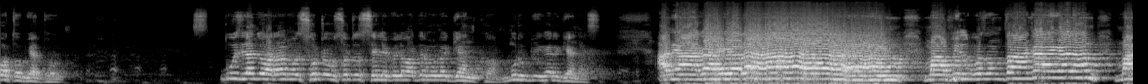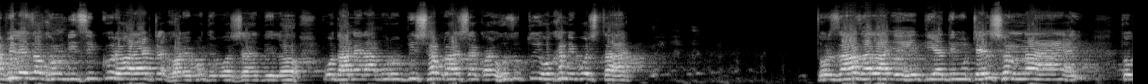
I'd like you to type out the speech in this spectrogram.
কত বেদক? বুঝলাম যে ওরা ছোট ছোট ছেলে পেলে ওদের মনে জ্ঞান কম মুরব্বীগার জ্ঞান আছে। আমি আগায় গেলাম, মাহফিল পর্যন্ত আগায় গেলাম, মাহফিলে যখন রিসিভ করে আর একটা ঘরের মধ্যে বসায় দিল, প্রধানেরা মুরব্বী সব রাশা কয়, হুজুর, তুই ওখানে বস থাক। তোর যা যা লাগে দিয়া দিমু টেনশন নাই। তোর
